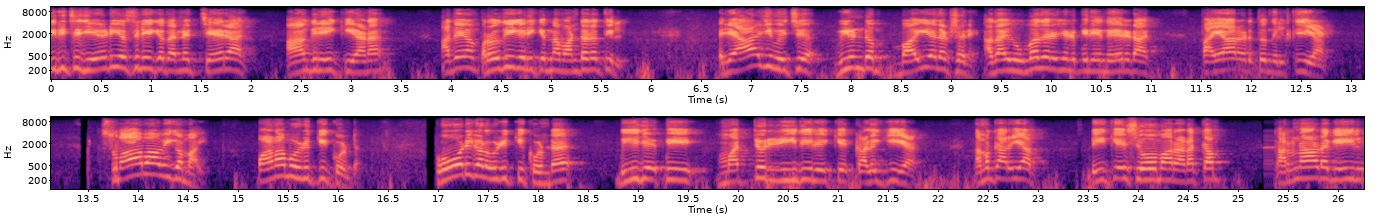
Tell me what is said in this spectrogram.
തിരിച്ച് ജെ ഡി എസിലേക്ക് തന്നെ ചേരാൻ ആഗ്രഹിക്കുകയാണ്. അദ്ദേഹം പ്രതികരിക്കുന്ന മണ്ഡലത്തിൽ രാജിവെച്ച് വീണ്ടും ബൈ ഇലക്ഷനെ അതായത് ഉപതെരഞ്ഞെടുപ്പിനെ നേരിടാൻ തയ്യാറെടുത്ത് നിൽക്കുകയാണ്. സ്വാഭാവികമായി പണമൊഴുക്കിക്കൊണ്ട് കോടികൾ ഒഴുക്കിക്കൊണ്ട് ബി ജെ പി മറ്റൊരു രീതിയിലേക്ക് കളിക്കുകയാണ്. നമുക്കറിയാം ഡി കെ ശിവകുമാർ അടക്കം കർണാടകയിൽ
